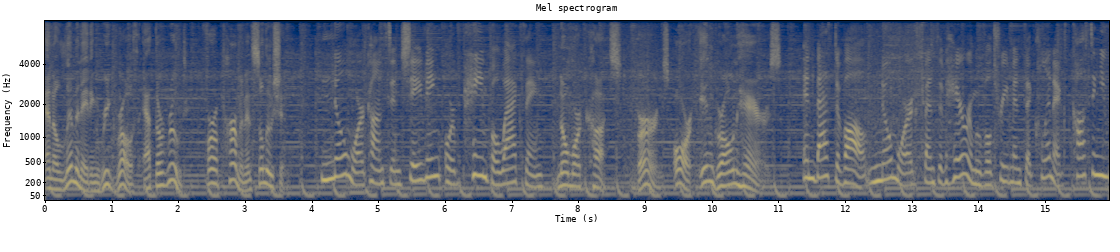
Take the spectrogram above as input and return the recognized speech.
and eliminating regrowth at the root for a permanent solution. No more constant shaving or painful waxing. No more cuts, burns, or ingrown hairs. And best of all, no more expensive hair removal treatments at clinics costing you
